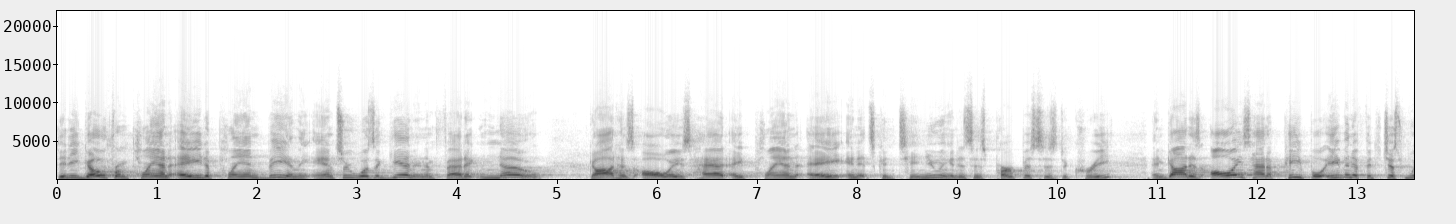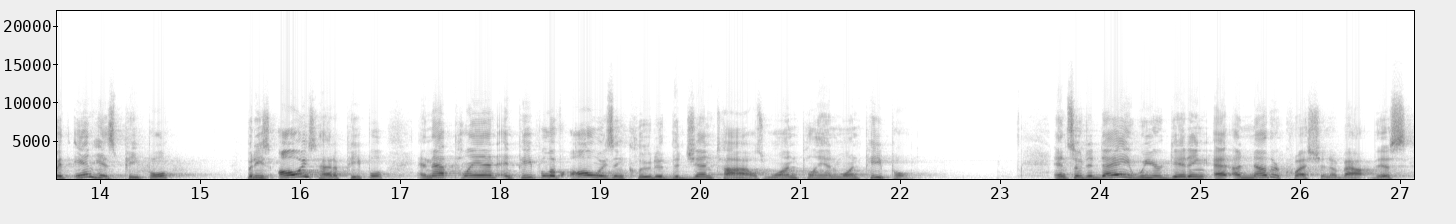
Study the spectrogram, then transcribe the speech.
Did he go from plan A to plan B? And the answer was again an emphatic no. God has always had a plan A and it's continuing. It is his purpose, his decree. And God has always had a people, even if it's just within His people, but He's always had a people, and that plan and people have always included the Gentiles one plan, one people. And so today we are getting at another question about this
